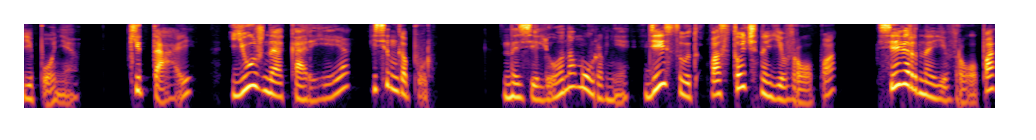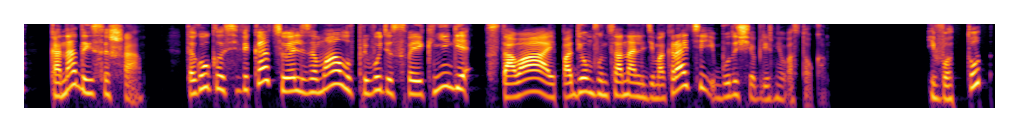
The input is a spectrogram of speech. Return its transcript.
Япония, Китай, Южная Корея и Сингапур. На зеленом уровне действуют Восточная Европа, Северная Европа, Канада и США. Такую классификацию Эльза Малув приводит в своей книге «Вставай! Подъем функциональной демократии и будущее Ближнего Востока». И вот тут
